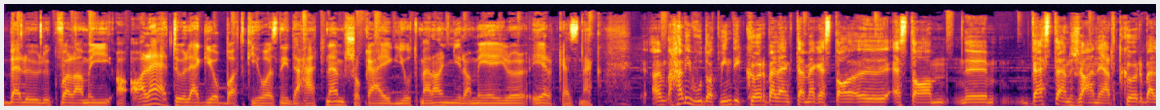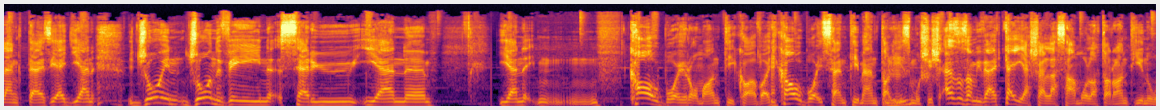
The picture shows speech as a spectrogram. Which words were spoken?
belőlük valami a, a lehető legjobbat kihozni, de hát nem sokáig jut, mert annyira mélyről érkeznek. Hollywoodot mindig körbelengte meg ezt a, ezt a western zsánert körbelengte, ez egy ilyen John, John Wayne-szerű ilyen ilyen mm, cowboy romantika, vagy cowboy szentimentalizmus, mm-hmm. és ez az, amivel teljesen leszámol a Tarantino.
